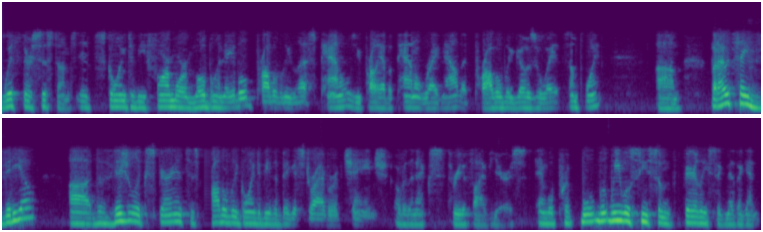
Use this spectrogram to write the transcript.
with their systems, it's going to be far more mobile enabled, probably less panels. You probably have a panel right now that probably goes away at some point. Um, but I would say video, uh, the visual experience is probably going to be the biggest driver of change over the next three to five years. And we'll we will see some fairly significant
